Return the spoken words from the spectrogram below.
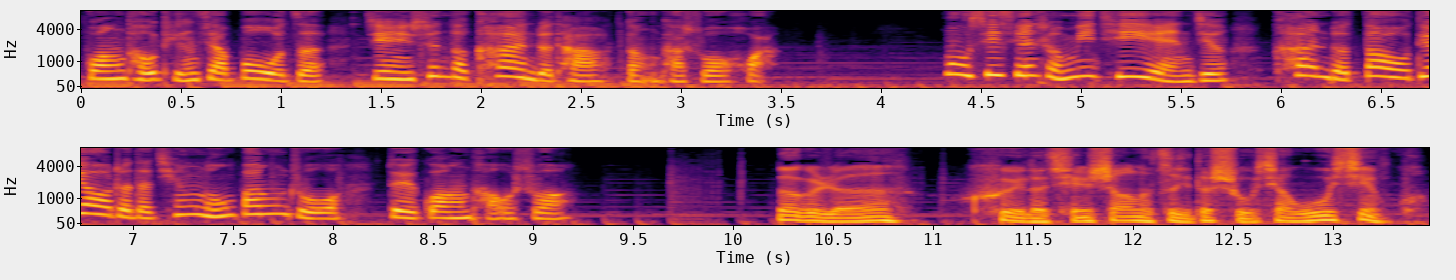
光头停下步子，谨慎的看着他，等他说话。木西先生眯起眼睛，看着倒吊着的青龙帮主，对光头说：“那个人为了钱伤了自己的属下，诬陷我。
